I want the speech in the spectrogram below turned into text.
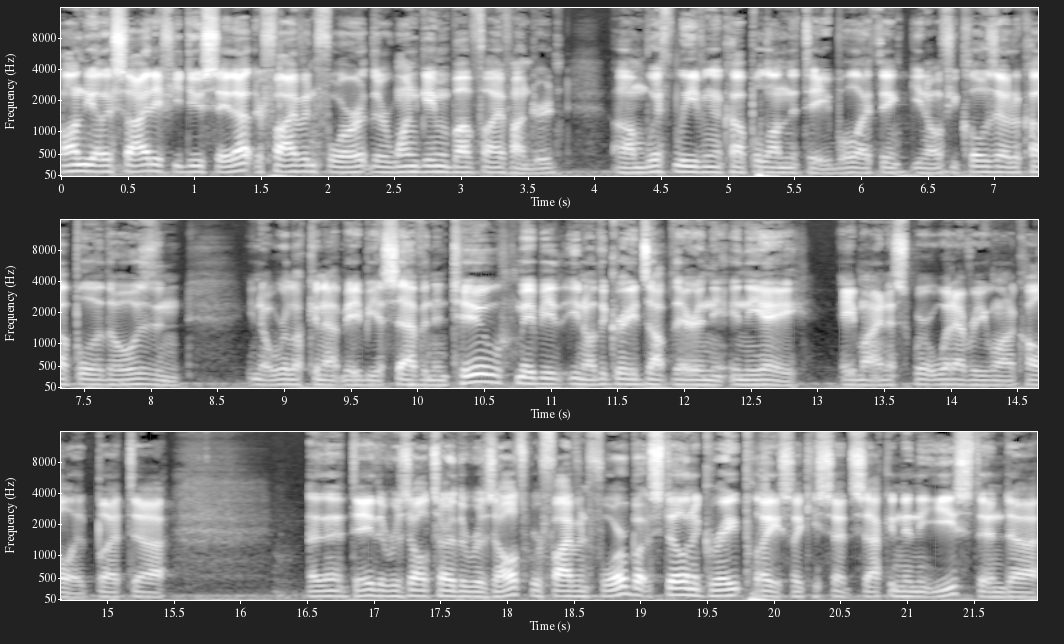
on the other side, if you do say that, they're five and four. They're one game above 500, um, with leaving a couple on the table. I think you know if you close out a couple of those, and you know we're looking at maybe a seven and two, maybe you know the grades up there in the in the A, A minus, whatever you want to call it. But uh, at the end of the day, the results are the results. We're five and four, but still in a great place, like you said, second in the East, and uh,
